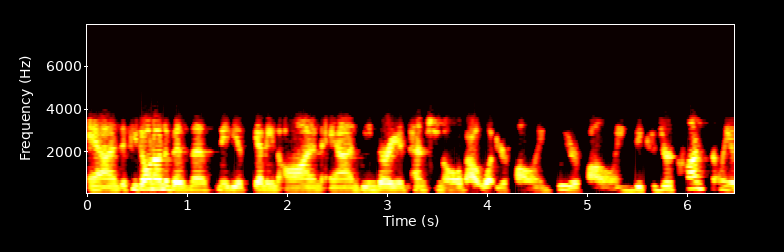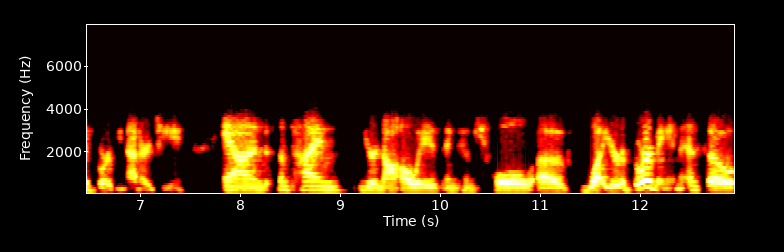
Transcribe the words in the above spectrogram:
and if you don't own a business, maybe it's getting on and being very intentional about what you're following, who you're following, because you're constantly absorbing energy. And sometimes you're not always in control of what you're absorbing. And so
